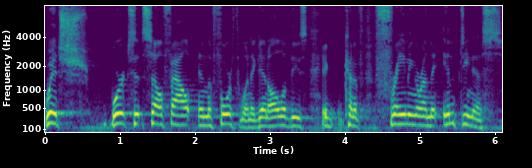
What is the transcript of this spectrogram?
which works itself out in the fourth one. Again, all of these eh, kind of framing around the emptiness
